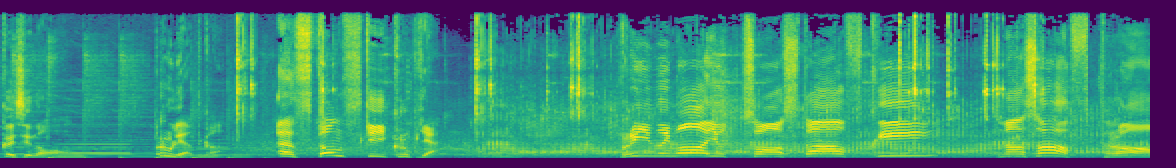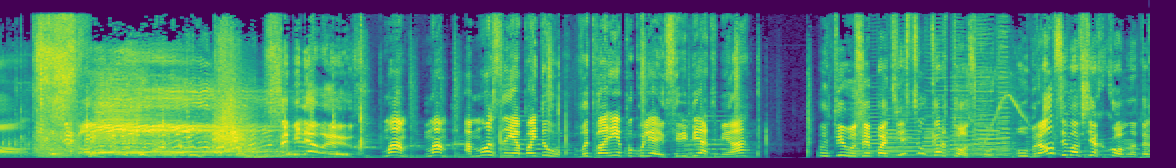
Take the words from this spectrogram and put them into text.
казино. Рулетка. Эстонский крупье. Принимаются ставки на завтра. Забелявых! Мам, мам, а можно я пойду во дворе погуляю с ребятами, а? Ты уже почистил картошку? Убрался во всех комнатах,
